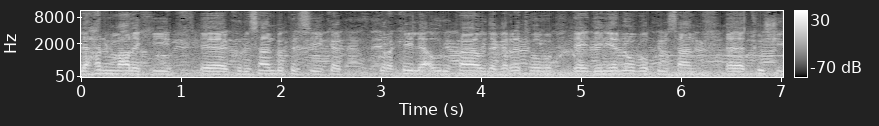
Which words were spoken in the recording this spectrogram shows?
لە هەر ماڵێکی کوردستان بپرسی کە کوڕەکەی لە ئەوروپایە و دەگەڕێتەوە و دەینێرنەوە بۆ کوردستان تووشی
